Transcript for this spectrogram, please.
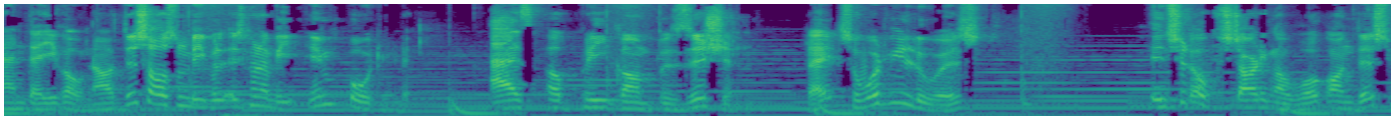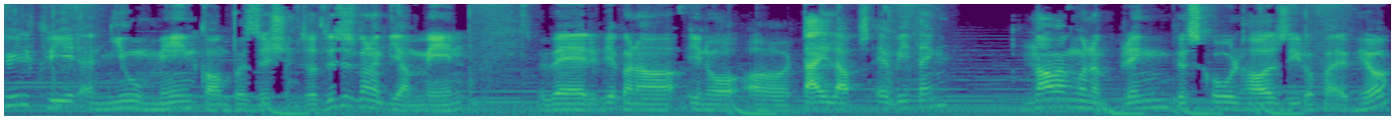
And there you go. Now this awesome people is going to be imported as a pre-composition right? So what we'll do is instead of starting our work on this we'll create a new main composition. So this is going to be a main where we're gonna you know uh, tile up everything. Now I'm gonna bring this cold hall 05 here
